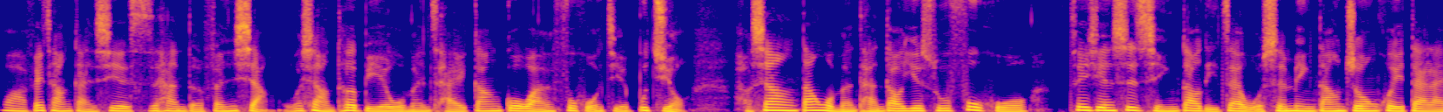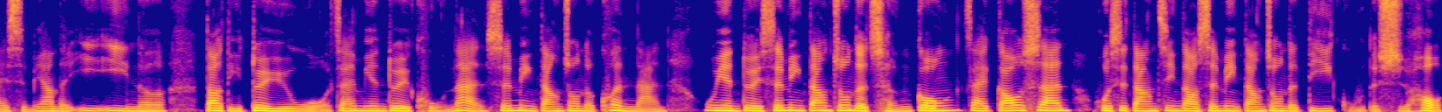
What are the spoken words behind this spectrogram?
哇，非常感谢思翰的分享。我想特别，我们才刚过完复活节不久，好像当我们谈到耶稣复活。这件事情到底在我生命当中会带来什么样的意义呢？到底对于我在面对苦难、生命当中的困难、面对生命当中的成功，在高山或是当进到生命当中的低谷的时候，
